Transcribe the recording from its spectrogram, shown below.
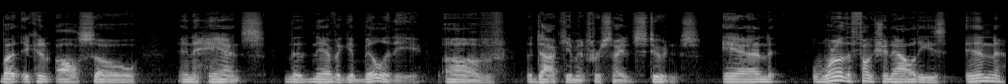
but it can also enhance the navigability of the document for sighted students. And one of the functionalities in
